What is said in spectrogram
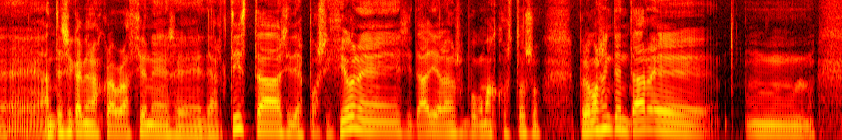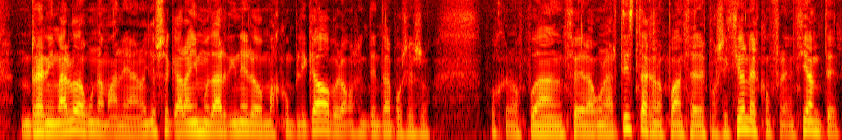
eh, antes que había unas colaboraciones eh, de artistas y de exposiciones y tal, y ahora es un poco más costoso. Pero vamos a intentar eh, mm, reanimarlo de alguna manera, ¿no? Yo sé que ahora mismo dar dinero es más complicado, pero vamos a intentar, pues eso, pues que nos puedan ceder algún artista, que nos puedan ceder exposiciones, conferenciantes.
